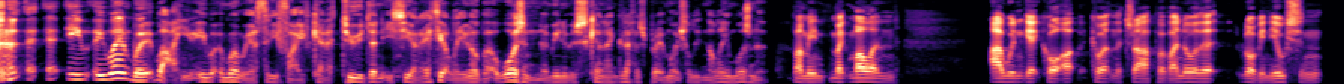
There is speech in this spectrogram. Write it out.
he he went with well he, he went with a three five kind of two, didn't he? Theoretically, you know, but it wasn't. I mean, it was kind of Griffiths pretty much leading the line, wasn't it? I mean, McMullan, I wouldn't get caught up caught in the trap of. I know that Robbie Neilson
